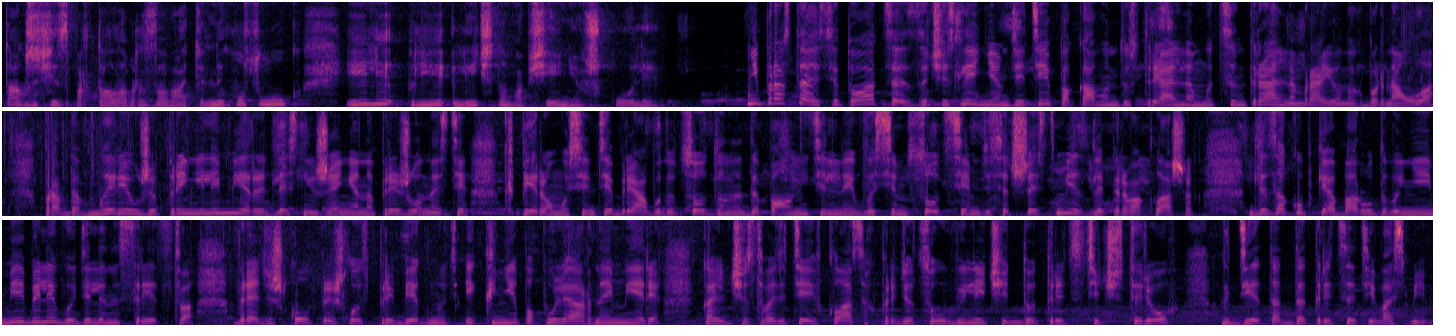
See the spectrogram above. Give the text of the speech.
Также через портал образовательных услуг или при личном общении в школе. Непростая ситуация с зачислением детей пока в индустриальном и центральном районах Барнаула. Правда, в мэрии уже приняли меры для снижения напряженности. К 1 сентября будут созданы дополнительные 876 мест для первоклашек. Для закупки оборудования и мебели выделены средства. В ряде школ пришлось прибегнуть и к непопулярной мере. Количество детей в классах придется увеличить до 34, где-то до 38.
